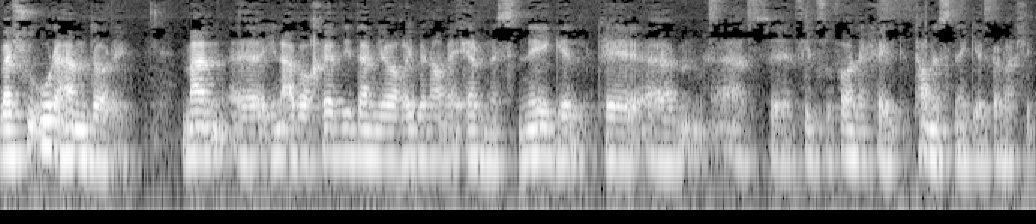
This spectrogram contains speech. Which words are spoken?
و شعور هم داره. من این اواخر دیدم یه آقای به نام ارنست نیگل که از فیلسوفان خیلی تامس نیگل ببخشید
